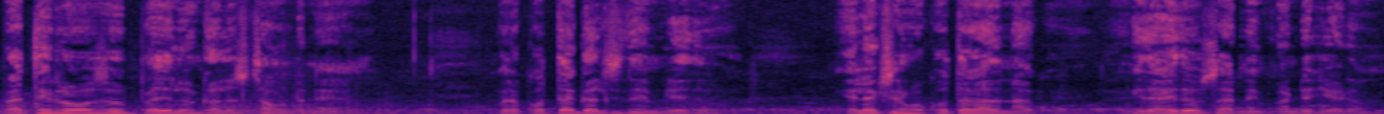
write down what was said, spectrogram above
ప్రతిరోజు ప్రజలను కలుస్తూ ఉంటున్నాను ఇవాళ కొత్తగా కలిసిందేం లేదు. ఎలక్షన్ కూడా కొత్త కాదు నాకు. ఇది ఐదోసారి నేను కంటెక్ట్ చేయడం.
